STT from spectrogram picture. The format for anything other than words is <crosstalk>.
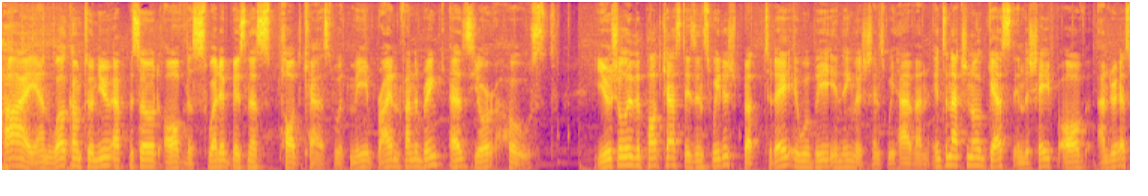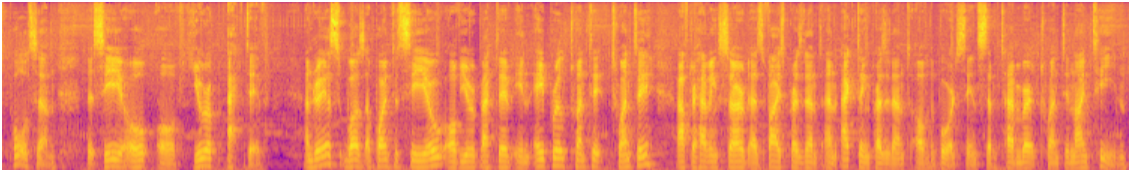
Hi, and welcome to a new episode of the Sweaty Business Podcast with me, Brian van den Brink, as your host. Usually the podcast is in Swedish, but today it will be in English since we have an international guest in the shape of Andreas Paulsen, the CEO of Europe Active. Andreas was appointed CEO of Europe Active in April 2020 after having served as vice president and acting president of the board since September 2019.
